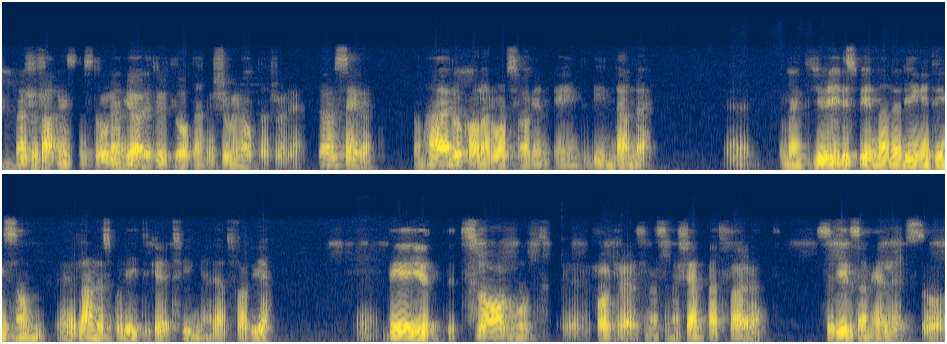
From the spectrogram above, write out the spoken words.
Mm. Men författningsdomstolen gör ett utlåtande 2008 tror jag det är, där de säger att de här lokala rådslagen är inte bindande. Eh, de är inte juridiskt bindande, det är ingenting som eh, landets politiker är tvingade att följa. Eh, det är ju ett, ett slag mot folkrörelserna som har kämpat för att civilsamhällets och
